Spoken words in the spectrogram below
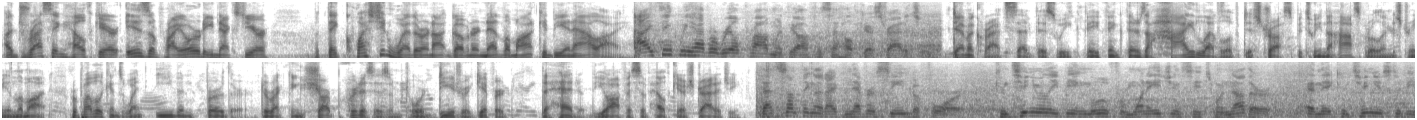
addressing health care is a priority next year but they question whether or not Governor Ned Lamont can be an ally. I think we have a real problem with the Office of Healthcare Strategy. Democrats said this week they think there's a high level of distrust between the hospital industry and Lamont. Republicans went even further, directing sharp criticism toward Deirdre Gifford, the head of the Office of Healthcare Strategy. That's something that I've never seen before, continually being moved from one agency to another, and there continues to be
